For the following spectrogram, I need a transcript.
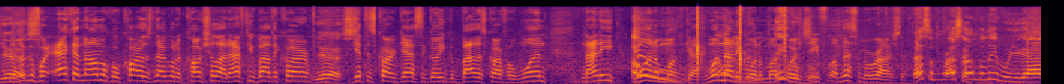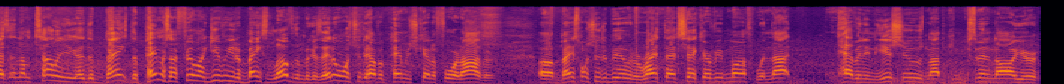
You're looking for economical car that's not going to cost you a lot after you buy the car. Yes. Get this car gas to go. You can buy this car for 191 a month, guys. 191 a month for a G. mean, that's a Mirage though. That's, a that's unbelievable, you guys. And I'm telling you, the banks, the payments I feel like giving you, the banks love them because they don't want you to have a payment you can't afford either. Uh, banks want you to be able to write that check every month We're not having any issues, not spending all your,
